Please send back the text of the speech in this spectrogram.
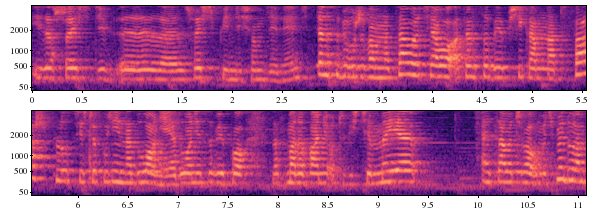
i za 6, e, 6,59. Ten sobie używam na całe ciało, a ten sobie psikam na twarz, plus jeszcze później na dłonie. Ja dłonie sobie po nasmarowaniu oczywiście myję, Całe trzeba umyć mydłem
